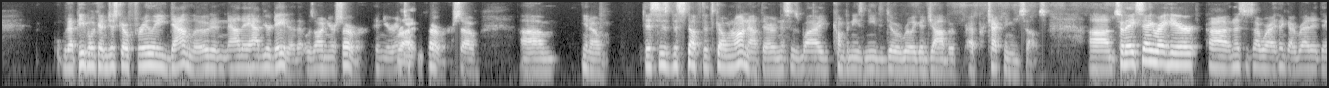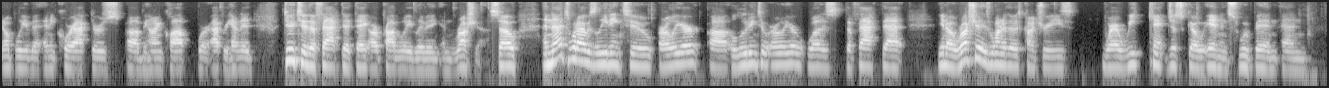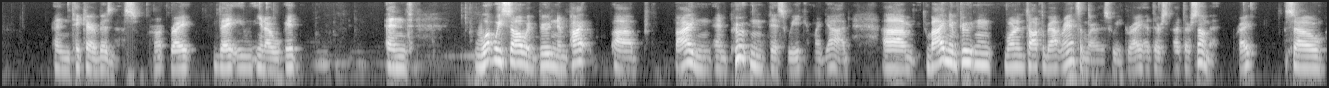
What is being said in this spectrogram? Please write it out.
that people can just go freely download and now they have your data that was on your server in your right. server so um, you know this is the stuff that's going on out there, and this is why companies need to do a really good job of, at protecting themselves. Um, so they say right here, uh, and this is where I think I read it. They don't believe that any core actors uh, behind Clop were apprehended due to the fact that they are probably living in Russia. So, and that's what I was leading to earlier, uh, alluding to earlier, was the fact that you know Russia is one of those countries where we can't just go in and swoop in and and take care of business, right? They, you know, it and what we saw with Putin and uh, Biden and Putin this week, my God, um, Biden and Putin wanted to talk about ransomware this week, right at their at their summit, right? So,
